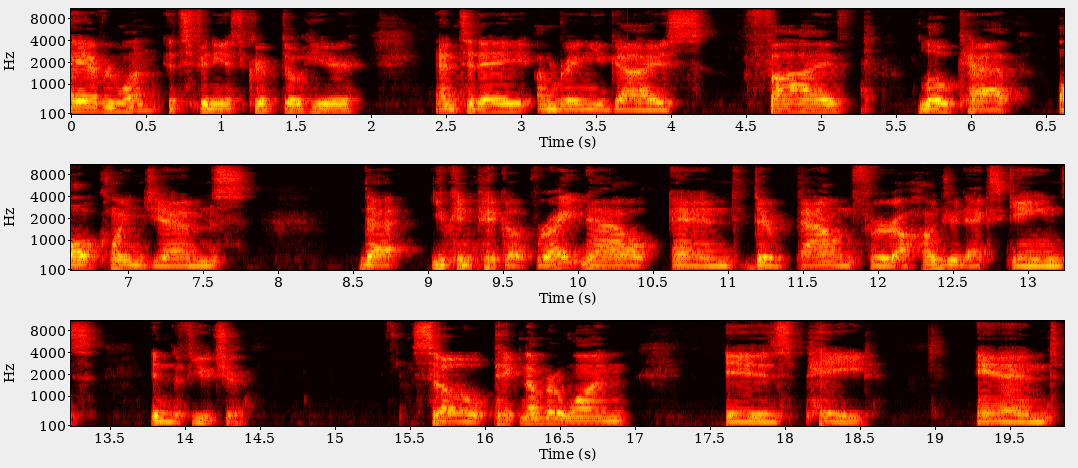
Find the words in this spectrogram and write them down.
Hey everyone, it's Fineas Crypto here, and today I'm bringing you guys five low cap altcoin gems that you can pick up right now and they're bound for 100x gains in the future. So pick number one is Paid, and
